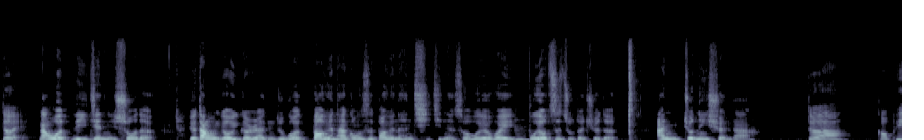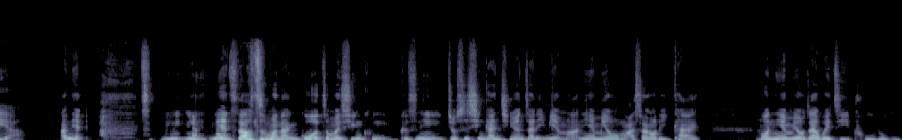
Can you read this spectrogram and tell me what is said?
对。然后我理解你说的，就当有一个人如果抱怨他公司抱怨的很起劲的时候，我也会不由自主的觉得，啊，就你选的啊。对啊，搞屁啊！啊，你 你你你也知道这么难过，这么辛苦，可是你就是心甘情愿在里面嘛，你也没有马上要离开。或你也没有在为自己铺路，嗯、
